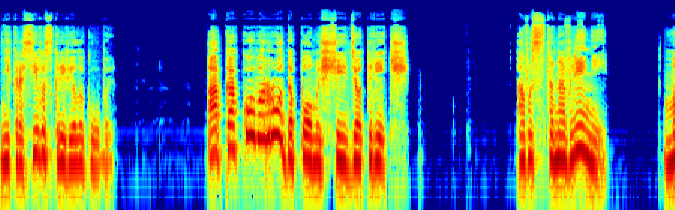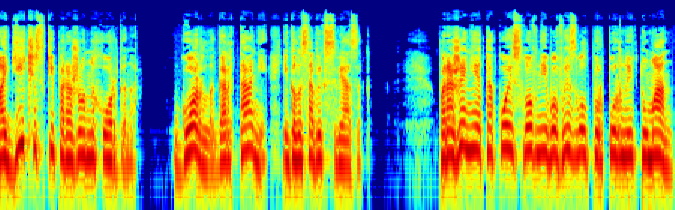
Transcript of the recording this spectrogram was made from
некрасиво скривила губы. «О какого рода помощи идет речь?» «О восстановлении магически пораженных органов, горла, гортани и голосовых связок. Поражение такое, словно его вызвал пурпурный туман,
